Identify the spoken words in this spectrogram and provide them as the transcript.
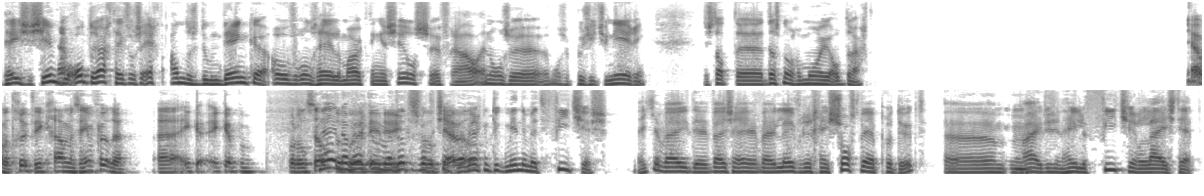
deze simpele opdracht heeft ons echt anders doen denken over ons hele marketing- en sales eh, verhaal en onze, onze positionering. Dus dat, uh, dat is nog een mooie opdracht. Ja, wat goed. Ik ga hem eens invullen. Uh, ik, ik heb voor onszelf... Nee, nou werken, maar dat is wat ik zeg. We werken natuurlijk minder met features. Weet je, wij, de, wij, zijn, wij leveren geen softwareproduct, um, mm. waar je dus een hele feature-lijst hebt.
